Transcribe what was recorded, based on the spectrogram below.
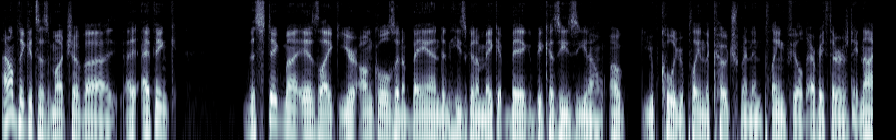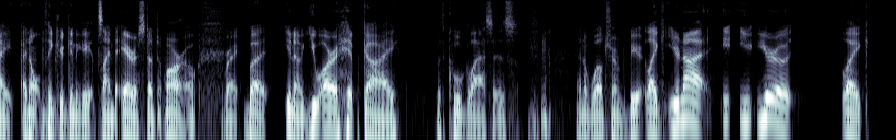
I don't think it's as much of a. I, I think the stigma is like your uncle's in a band and he's going to make it big because he's, you know, oh, you're cool. You're playing the coachman in Plainfield every Thursday night. I don't mm-hmm. think you're going to get signed to Arista tomorrow. Right. But, you know, you are a hip guy with cool glasses and a well trimmed beard. Like, you're not, you're a, like,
